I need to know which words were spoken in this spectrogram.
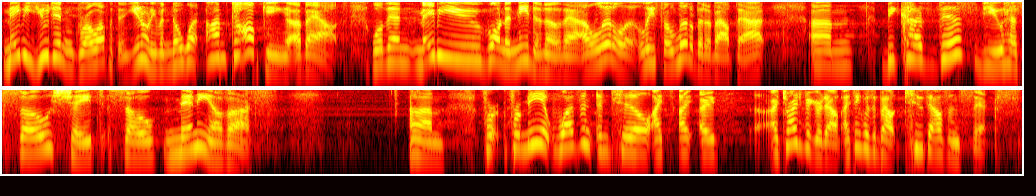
Maybe you didn't grow up with it. You don't even know what I'm talking about. Well, then maybe you're going to need to know that a little, at least a little bit about that. Um, because this view has so shaped so many of us. Um, for, for me, it wasn't until I, I, I, I tried to figure it out. I think it was about 2006.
